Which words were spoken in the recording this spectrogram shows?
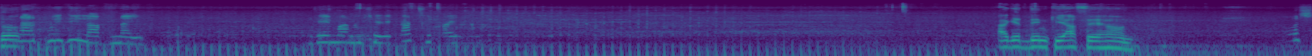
তো। আর খুঁজি লাভ নাই। যে মানুষের কাছে পাই আগের দিন কি আছে এখন? অবশ্য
